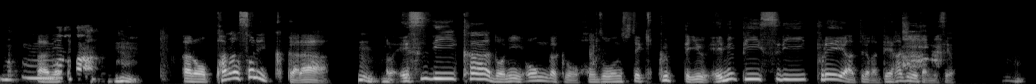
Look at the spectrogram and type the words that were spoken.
ま、あのまあまあ、うん。あの、パナソニックからうんあの SD カードに音楽を保存して聴くっていう MP3 プレイヤーっていうのが出始めたんですよ。うん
